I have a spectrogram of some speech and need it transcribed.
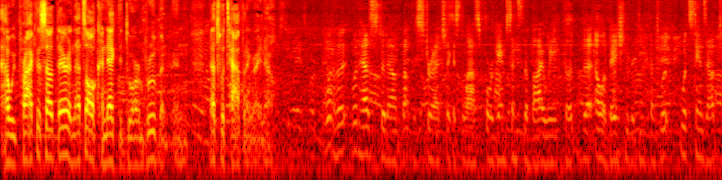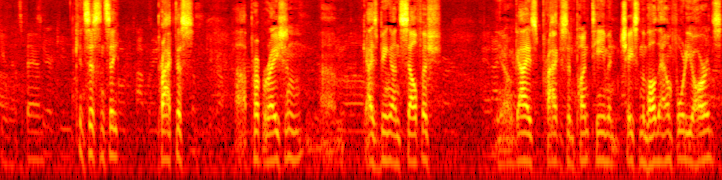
how we practice out there, and that's all connected to our improvement, and that's what's happening right now. What, what has stood out about the stretch, I guess the last four games since the bye week, the, the elevation of the defense? What, what stands out to you in that span? Consistency, practice, uh, preparation, um, guys being unselfish. You know, guys practicing punt team and chasing the ball down 40 yards,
